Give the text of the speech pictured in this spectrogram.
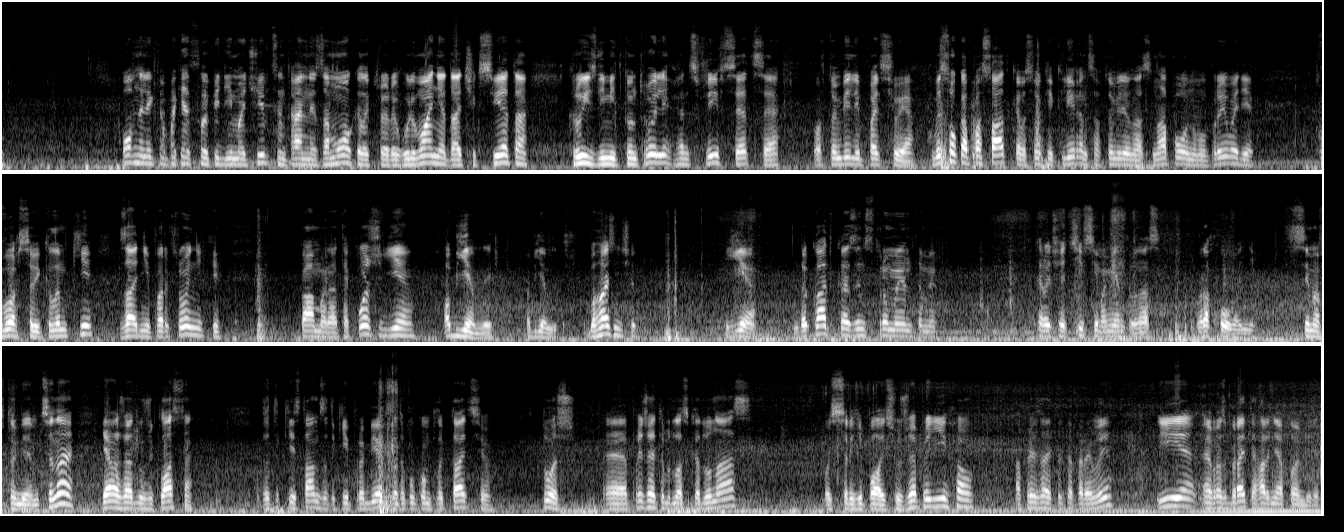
Повний електропакет склопідіймачів, центральний замок, електрорегулювання, датчик світа, круїз ліміт контроль, hands-free, все це в автомобілі працює. Висока посадка, високий кліренс. Автомобіль у нас на повному приводі, творсові килимки, задні парктроніки, камера також є. Об'ємний. Об'ємний багажничок. Є докатка з інструментами. Коротше, ці всі моменти у нас враховані з цим автомобілем. Ціна, я вважаю, дуже класна за такий стан, за такий пробіг, за таку комплектацію. Тож, е, приїжджайте, будь ласка, до нас. Ось Сергій Павлович вже приїхав, а приїжджайте тепер і ви і е, розбирайте гарні автомобілі.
